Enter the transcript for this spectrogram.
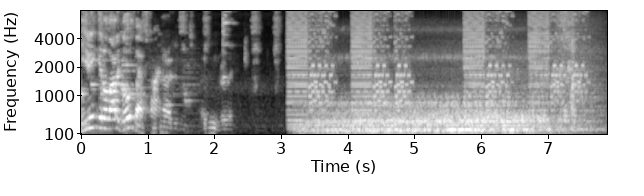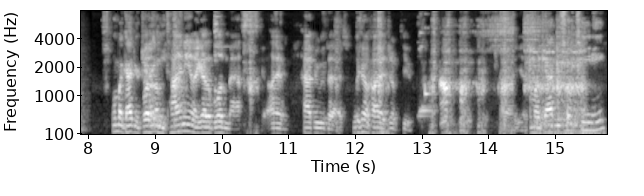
You didn't get a lot of gold last time. No, I didn't. I didn't really. Oh my god, you're But I'm tiny. tiny and I got a blood mask. I am happy with that. Look how high I jumped to. Uh. Oh my god, you're so teeny.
